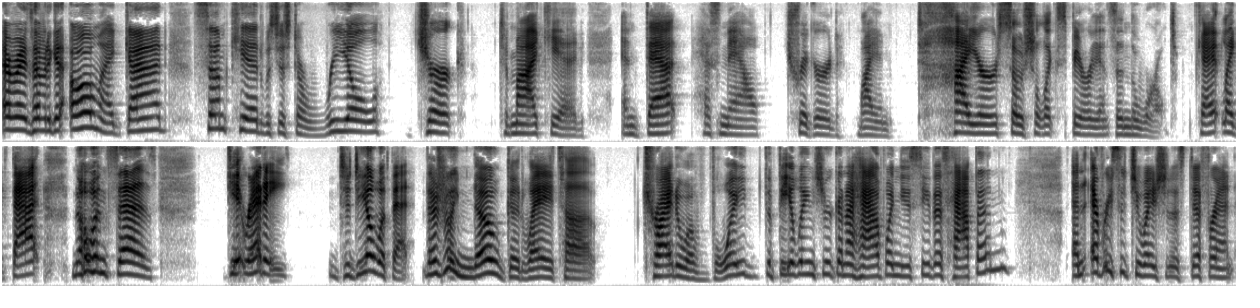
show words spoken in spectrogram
Everybody's having a good. Oh my god, some kid was just a real jerk to my kid, and that has now triggered my entire social experience in the world. Okay, like that. No one says, get ready to deal with that. There's really no good way to try to avoid the feelings you're going to have when you see this happen. And every situation is different.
